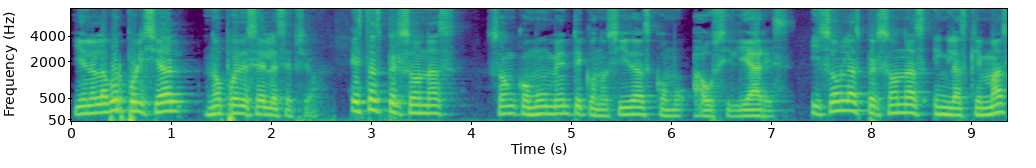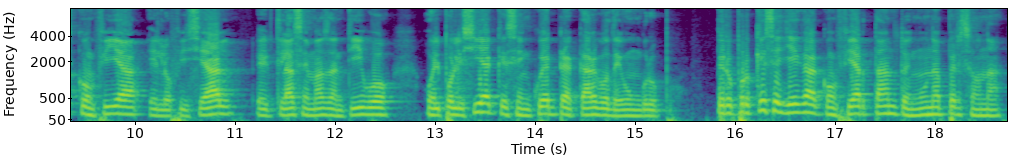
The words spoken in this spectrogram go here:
Y en la labor policial no puede ser la excepción. Estas personas son comúnmente conocidas como auxiliares y son las personas en las que más confía el oficial, el clase más antiguo o el policía que se encuentre a cargo de un grupo. Pero ¿por qué se llega a confiar tanto en una persona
